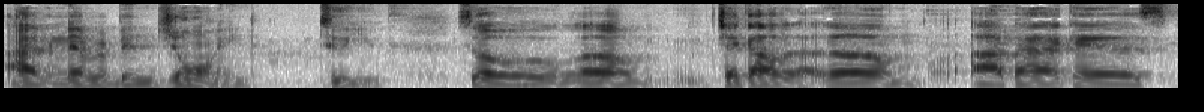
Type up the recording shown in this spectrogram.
I've never been joined to you. So um, check out um, our podcast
